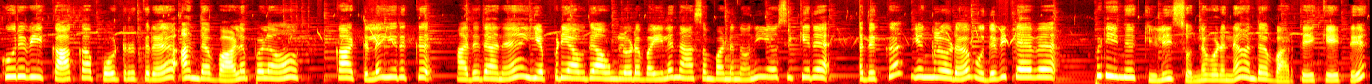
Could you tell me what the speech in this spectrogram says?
குருவி காக்கா போட்டிருக்கிற அந்த வாழைப்பழம் காட்டுல இருக்கு. அதுதானே எப்படியாவது அவங்களோட வயல நாசம் பண்ணணும்னு யோசிக்கிற அதுக்கு எங்களோட உதவி தேவை. அப்படின்னு கிளி சொன்ன உடனே அந்த வார்த்தையை கேட்டு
